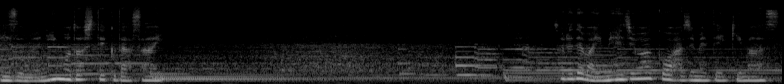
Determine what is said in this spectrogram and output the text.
リズムに戻してください。それではイメージワークを始めていきます。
